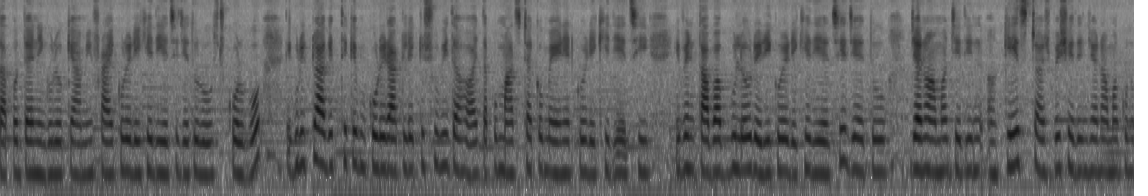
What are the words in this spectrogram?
তারপর দেন এগুলোকে আমি ফ্রাই করে রেখে দিয়েছি, যেহেতু রোস্ট করব। এগুলো একটু আগের থেকে করে রাখলে একটু সুবিধা হয়। তারপর মাছটাকেও ম্যারিনেট করে রেখে দিয়েছি। ইভেন কাবাবগুলোও রেডি করে রেখে দিয়েছি। যেহেতু যেন আমার যেদিন গেস্ট আসবে, সেদিন যেন আমার কোনো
